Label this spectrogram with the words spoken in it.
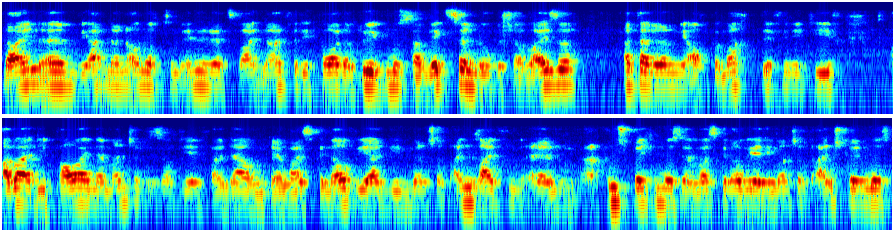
Nein, äh, wir hatten dann auch noch zum Ende der zweiten Halbzeit die Power. Natürlich muss er wechseln, logischerweise. Hat er dann ja auch gemacht, definitiv. Aber die Power in der Mannschaft ist auf jeden Fall da und er weiß genau, wie er die Mannschaft angreifen, äh, ansprechen muss. Er weiß genau, wie er die Mannschaft einstellen muss.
